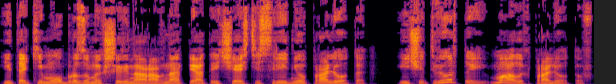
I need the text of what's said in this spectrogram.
и таким образом их ширина равна пятой части среднего пролета и четвертой малых пролетов.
